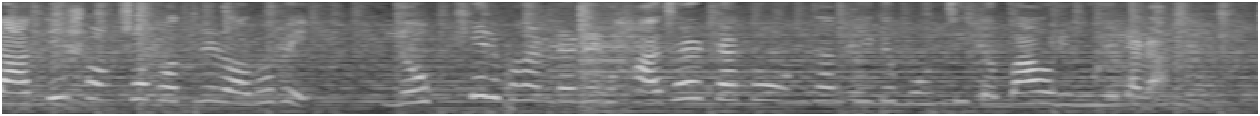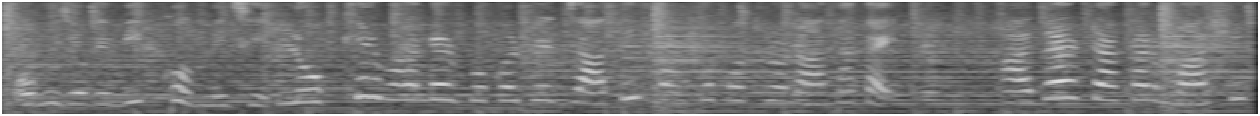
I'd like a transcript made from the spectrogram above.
জাতি শংসাপত্রের অভাবে লক্ষ্মীর ভাণ্ডারের হাজার টাকা অনুদান থেকে বঞ্চিত বাউরি মহিলারা। অভিযোগে বিক্ষোভ মিছিল। লক্ষ্মীর ভাণ্ডার প্রকল্পে জাতি শংসাপত্র না থাকায় হাজার টাকার মাসিক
